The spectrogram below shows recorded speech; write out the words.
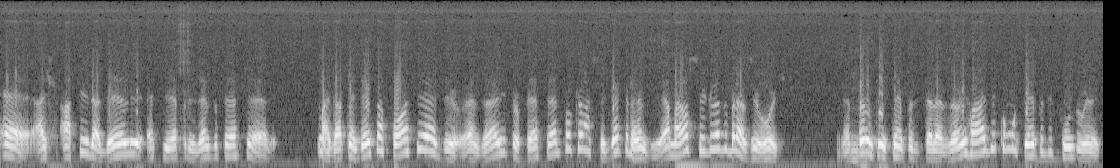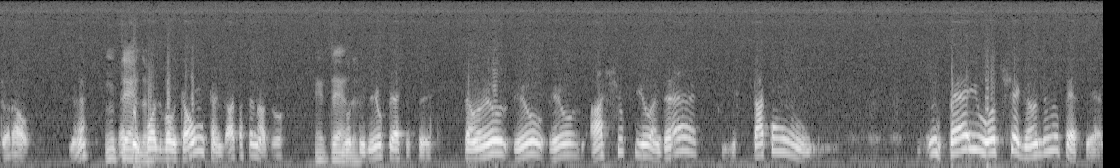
É, a, a, filha dele é que é presidente do PSL. Mas a tendência forte é de André ir para o PSL porque é uma sigla grande, é a maior sigla do Brasil hoje. Né? Hum. Tanto em tempo de televisão e rádio, como em tempo de fundo eleitoral. Né? Entendo. É que pode bancar um candidato a senador. Entendo. Não seria o PSC. Então eu, eu, eu acho que o André está com um pé e o outro chegando no PSL.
